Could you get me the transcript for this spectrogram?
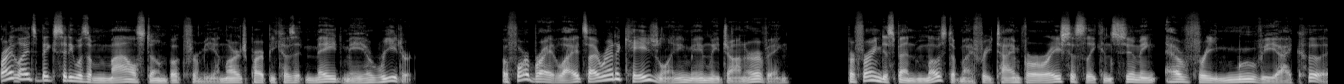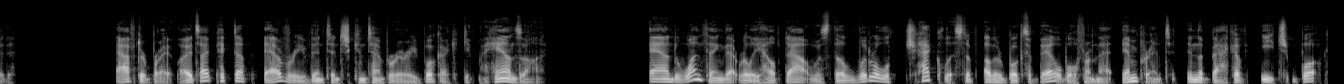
Bright Lights Big City was a milestone book for me in large part because it made me a reader. Before Bright Lights, I read occasionally, mainly John Irving, preferring to spend most of my free time voraciously consuming every movie I could. After Bright Lights, I picked up every vintage contemporary book I could get my hands on. And one thing that really helped out was the literal checklist of other books available from that imprint in the back of each book.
